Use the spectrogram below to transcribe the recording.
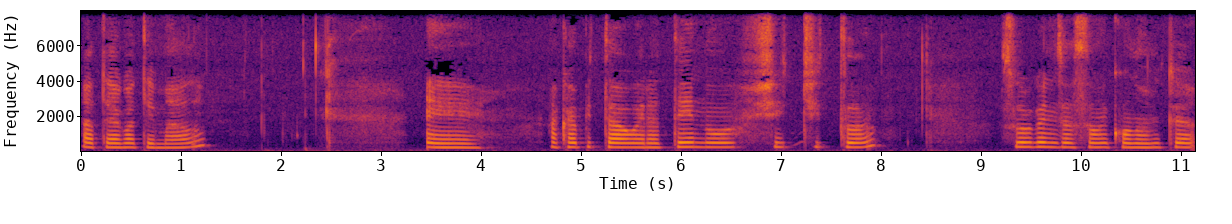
até a Guatemala. É, a capital era Tenochtitlan sua organização econômica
